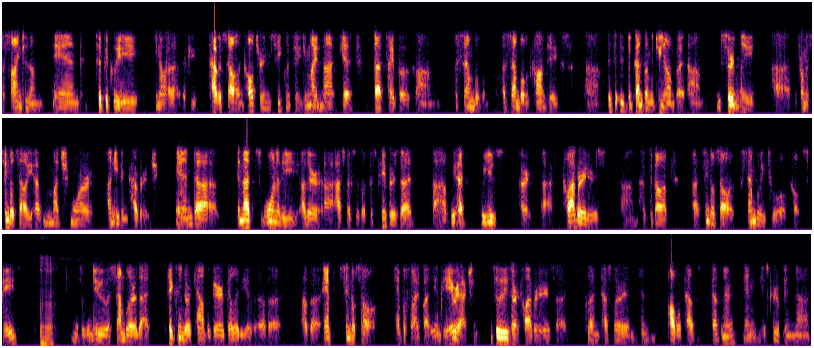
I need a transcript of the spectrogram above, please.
assigned to them. And typically, you know, uh, if you have a cell in culture and you sequence it, you might not get that type of um, assembled assembled contigs. Uh, it, it depends on the genome, but um, certainly uh, from a single cell you have much more uneven coverage, and uh, and that's one of the other uh, aspects about this paper is that uh, we had we use our uh, collaborators um, have developed a single cell assembly tool called Spades. Mm-hmm. This is a new assembler that takes into account the variability of, of a of a amp, single cell amplified by the MPA reaction. So these are collaborators, uh, Glenn Tesler and, and Pavel Pesner and his group in uh,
